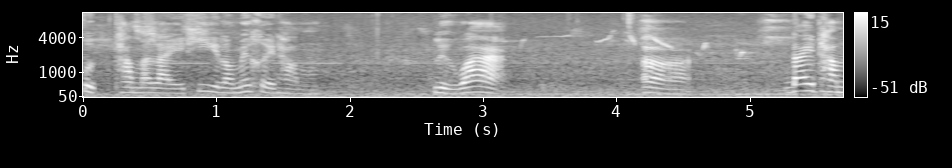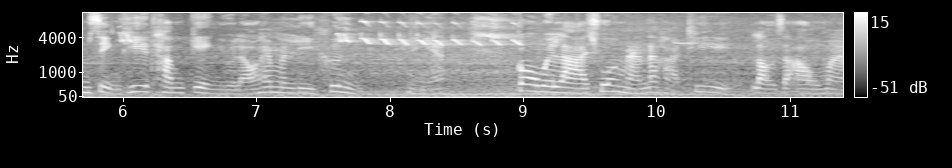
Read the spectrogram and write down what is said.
ฝึกทำอะไรที่เราไม่เคยทำหรือว่าได้ทำสิ่งที่ทำเก่งอยู่แล้วให้มันดีขึ้นอย่างเงี้ยก็เวลาช่วงนั้นนะคะที่เราจะเอามา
